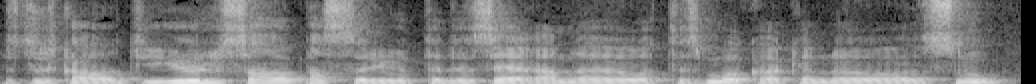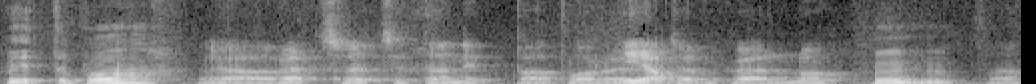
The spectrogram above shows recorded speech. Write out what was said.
hvis du skal ha det til jul, så passer det jo til dessertene og til småkakene og snop etterpå. Ja, rett og slett sitte og nippe på det Ja. utover kvelden, da. Mhm. Ja.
